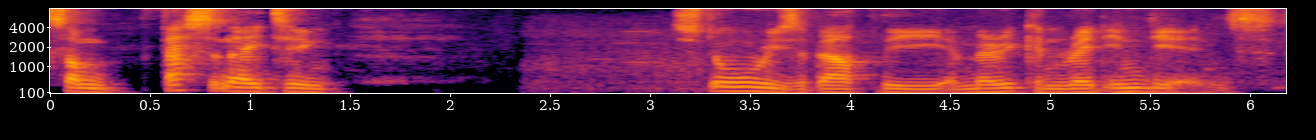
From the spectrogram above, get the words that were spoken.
some fascinating stories about the American Red Indians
